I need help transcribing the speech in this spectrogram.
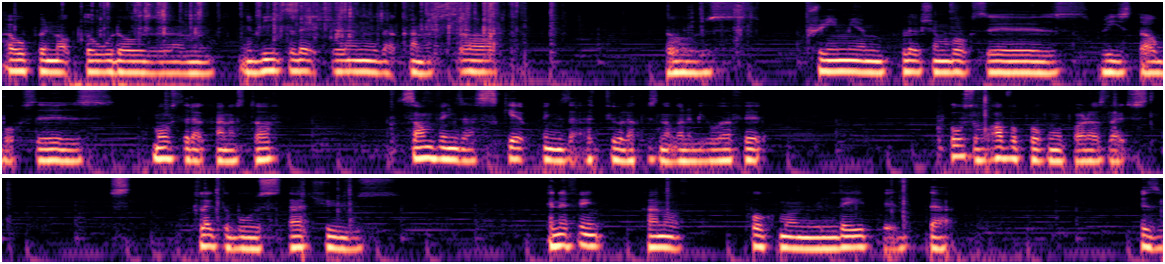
I opened up all those um, V collection, that kind of stuff. Those premium collection boxes, V-Star boxes, most of that kind of stuff. Some things I skip, things that I feel like it's not going to be worth it. Also, other Pokemon products like collectibles, statues, anything kind of Pokemon related that is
